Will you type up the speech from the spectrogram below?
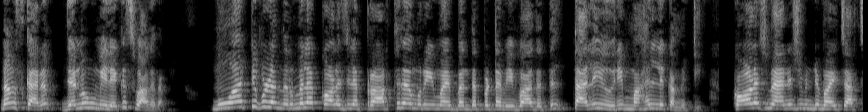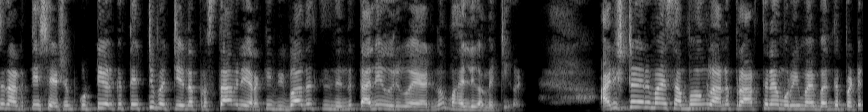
നമസ്കാരം. ജന്മഭൂമിയിലേക്ക് സ്വാഗതം. മൂവാറ്റുപുഴ നിർമ്മല കോളേജിലെ പ്രാർത്ഥനാ മുറിയുമായി ബന്ധപ്പെട്ട വിവാദത്തിൽ തലയൂരി മഹല്ല് കമ്മിറ്റി. കോളേജ് മാനേജ്മെന്റുമായി ചർച്ച നടത്തിയ ശേഷം കുട്ടികൾക്ക് തെറ്റുപറ്റിയെന്ന പ്രസ്താവന ഇറക്കി വിവാദത്തിൽ നിന്ന് തലയൂരുകയായിരുന്നു മഹല്ല് കമ്മിറ്റികൾ. അനിഷ്ടകരമായ സംഭവങ്ങളാണ് പ്രാർത്ഥനാ മുറിയുമായി ബന്ധപ്പെട്ട്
